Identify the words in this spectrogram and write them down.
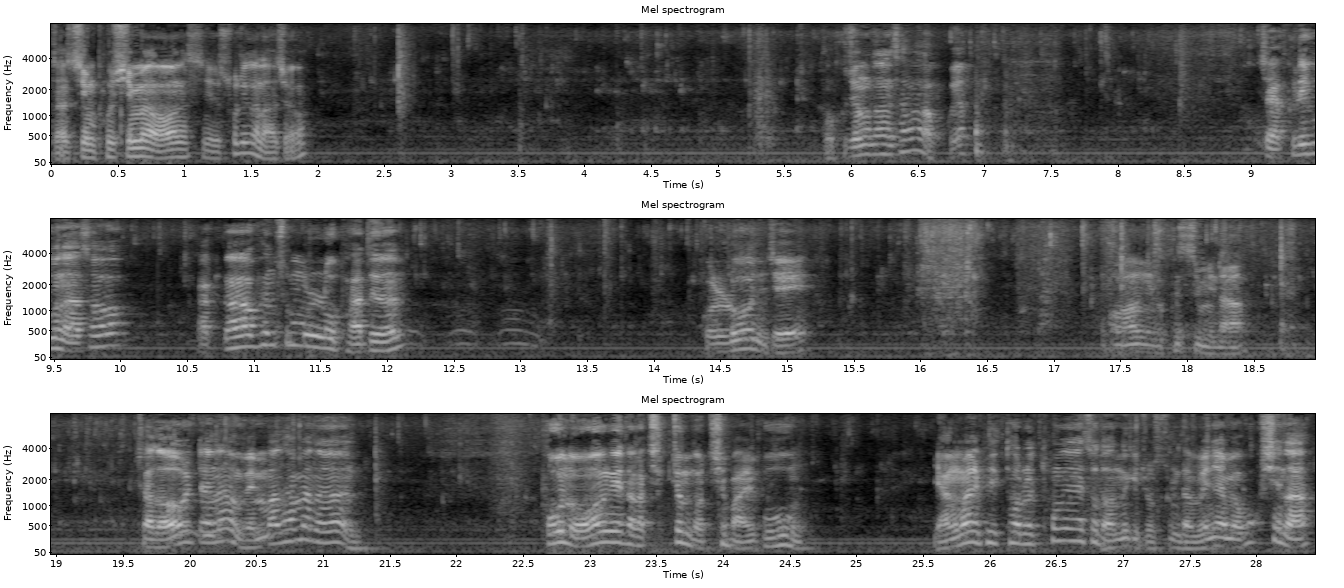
자, 지금 보시면 소리가 나죠? 뭐 그 정도는 상관없고요. 자 그리고 나서 아까 환수물로 받은 걸로 이제 어항에 넣겠습니다. 자 넣을 때는 웬만하면은 본 어항에다가 직접 넣지 말고 양말 필터를 통해서 넣는 게 좋습니다. 왜냐하면 혹시나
